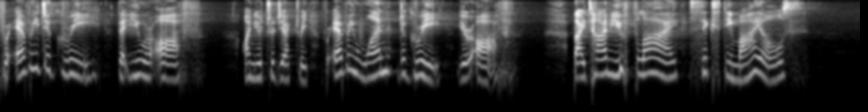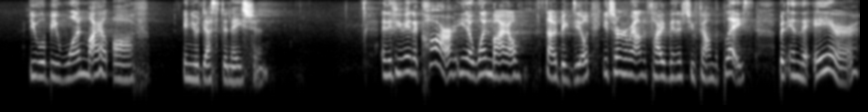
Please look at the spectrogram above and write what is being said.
for every degree that you are off on your trajectory, for every one degree you're off, by time you fly 60 miles, you will be one mile off in your destination. And if you're in a car, you know, one mile, it's not a big deal. You turn around in five minutes, you found the place. But in the air,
